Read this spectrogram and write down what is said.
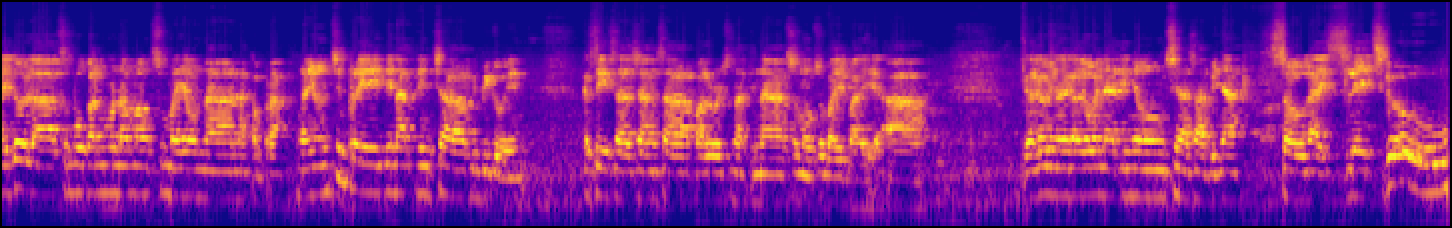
Idol, ah, subukan mo namang sumayaw na nakabra. Ngayon, siyempre, hindi natin siya bibiguin. Kasi isa siyang sa followers natin na sumusubaybay. Ah, gagawin na gagawin natin yung sinasabi niya. So guys, let's go!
